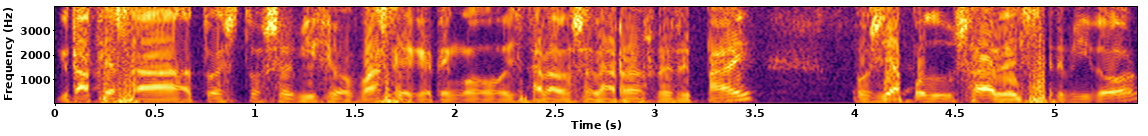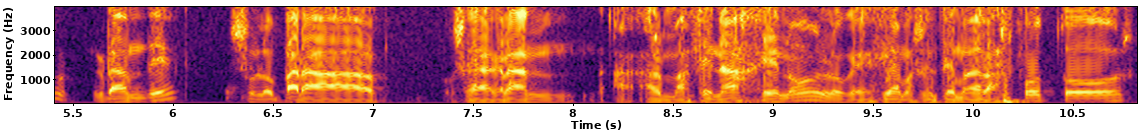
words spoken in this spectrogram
gracias a todos estos servicios base que tengo instalados en la Raspberry Pi, pues ya puedo usar el servidor grande solo para, o sea, gran almacenaje, ¿no? Lo que decíamos, el tema de las fotos,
